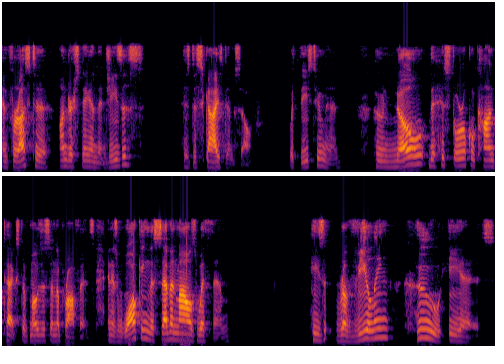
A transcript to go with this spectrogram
And for us to understand that Jesus has disguised himself with these two men who know the historical context of Moses and the prophets and is walking the seven miles with them, he's revealing who he is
